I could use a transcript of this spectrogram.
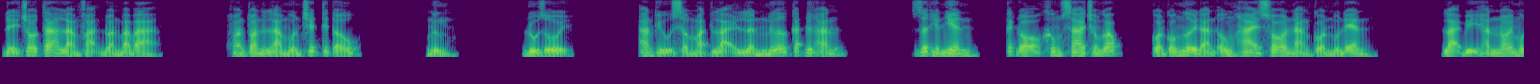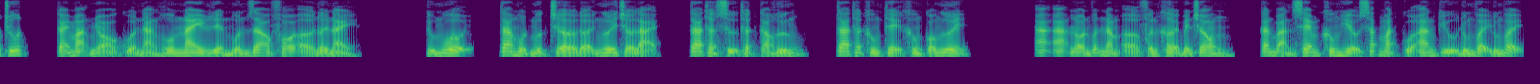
để cho ta làm phản đoàn ba ba. Hoàn toàn là muốn chết tiết tấu. Ngừng. Đủ rồi. An cựu sầm mặt lại lần nữa cắt đứt hắn. Rất hiển nhiên, cách đó không xa trong góc, còn có người đàn ông hai so nàng còn muốn đen. Lại bị hắn nói một chút, cái mạng nhỏ của nàng hôm nay liền muốn giao phó ở nơi này cứu muội, ta một mực chờ đợi ngươi trở lại, ta thật sự thật cao hứng, ta thật không thể không có ngươi. A á lòn vẫn nằm ở phấn khởi bên trong, căn bản xem không hiểu sắc mặt của an cựu đúng vậy đúng vậy,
